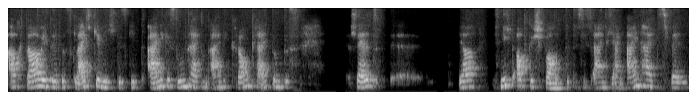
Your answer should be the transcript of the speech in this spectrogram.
auch da wieder das Gleichgewicht. Es gibt eine Gesundheit und eine Krankheit und das Feld äh, ja, ist nicht abgespaltet. Es ist eigentlich ein Einheitsfeld.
